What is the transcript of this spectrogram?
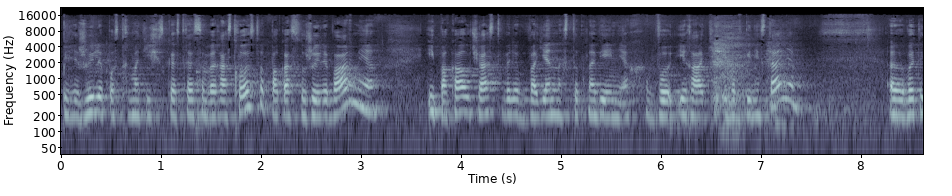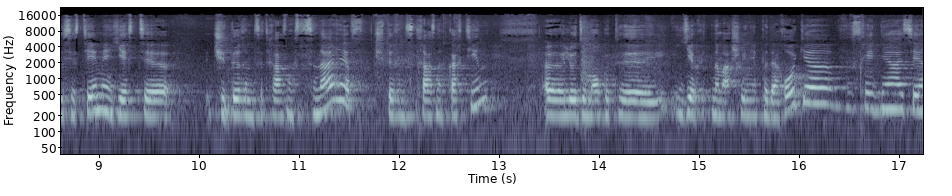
пережили посттравматическое стрессовое расстройство, пока служили в армии и пока участвовали в военных столкновениях в Ираке и в Афганистане. Э, в этой системе есть 14 разных сценариев, 14 разных картин – Э, люди могут э, ехать на машине по дороге в Средней Азии,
